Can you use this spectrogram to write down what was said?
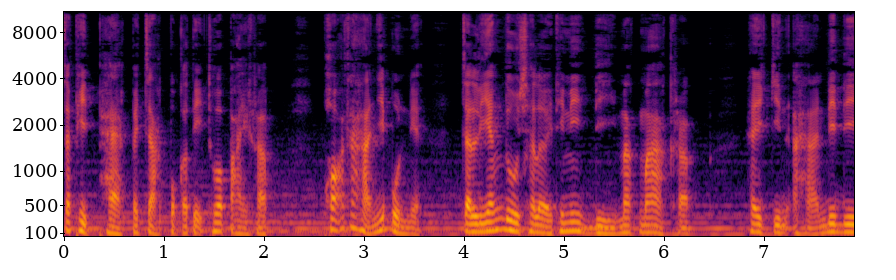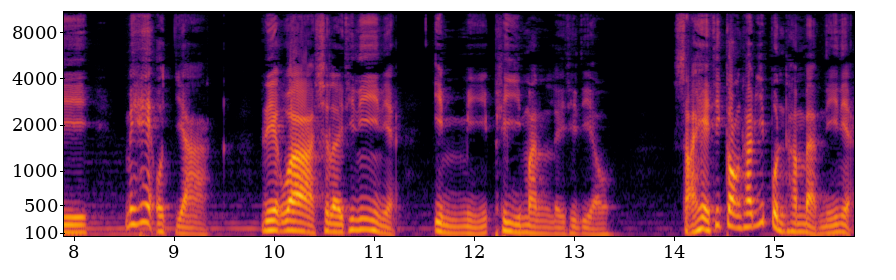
จะผิดแผกไปจากปกติทั่วไปครับ เพราะทหารญี่ปุ่นเนี่ยจะเลี้ยงดูเฉลยที่นี่ดีมากๆครับ ให้กินอาหารดีๆ ไม่ให้อดอยาก เรียกว่าเฉลยที่นี่เนี่ยอิ่มหมีพลีมันเลยทีเดียว สาเหตุที่กองทัพญี่ปุ่นทำแบบนี้เนี่ย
